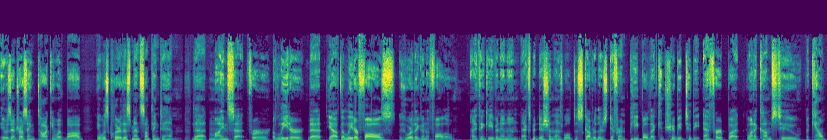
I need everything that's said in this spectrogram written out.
It was interesting talking with Bob. It was clear this meant something to him. That mindset for a leader that, yeah, if the leader falls, who are they going to follow? I think even in an expedition, as we'll discover, there's different people that contribute to the effort. But when it comes to account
